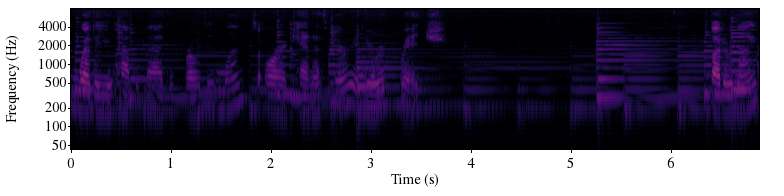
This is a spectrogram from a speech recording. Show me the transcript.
whether you have a bag of frozen ones or a canister in your fridge, butter knife,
